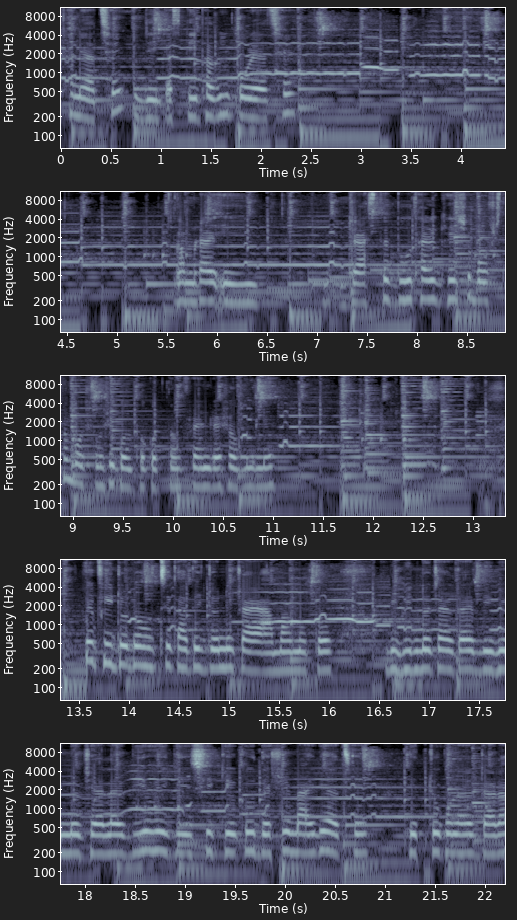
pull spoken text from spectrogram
এখানে আছে, যে গাছটি এইভাবেই পড়ে আছে। আমরা এই রাস্তার দুধারে ঘেসে বসতাম, বসে বসে গল্প করতাম ফ্রেন্ডরা সব মিলে। এই ভিডিওটা হচ্ছে তাদের জন্য, যারা আমার মতো বিভিন্ন জায়গায়, বিভিন্ন জেলায় বিয়ে হয়ে গিয়েছে, কেউ কেউ দেশের বাইরে আছে, নেত্রকোনার যারা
